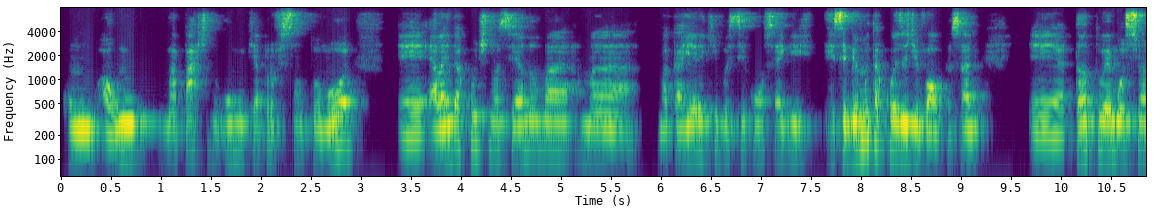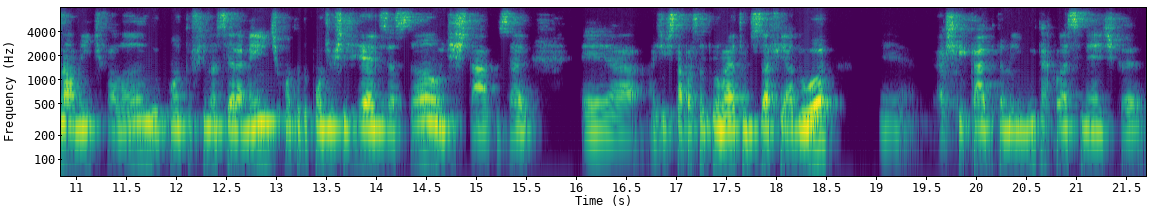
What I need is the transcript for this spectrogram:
com alguma parte do rumo que a profissão tomou, é, ela ainda continua sendo uma, uma, uma carreira que você consegue receber muita coisa de volta, sabe? É, tanto emocionalmente falando, quanto financeiramente, quanto do ponto de vista de realização, de status, sabe? É, a gente está passando por um momento desafiador, é, acho que cabe também muita classe médica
